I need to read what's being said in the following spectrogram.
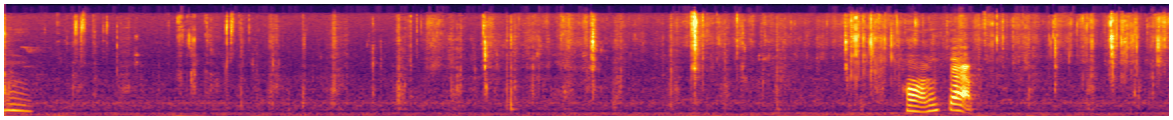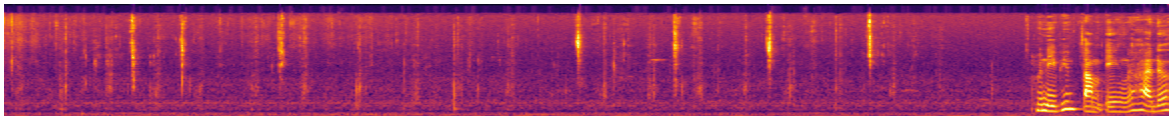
อืมหอมแซ่บ วันนี้พิมพ์ตำเองนะคะเด้อ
